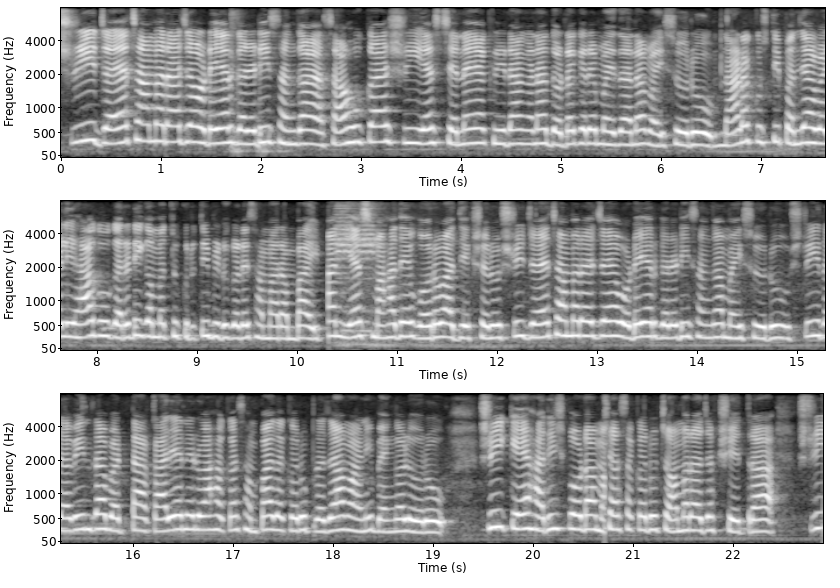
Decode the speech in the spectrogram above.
ಶ್ರೀ ಜಯಚಾಮರಾಜ ಒಡೆಯರ್ ಗರಡಿ ಸಂಘ ಸಾಹುಕಾರ ಶ್ರೀ ಎಸ್ ಚೆನ್ನಯ್ಯ ಕ್ರೀಡಾಂಗಣ, ದೊಡ್ಡಗೆರೆ ಮೈದಾನ, ಮೈಸೂರು. ನಾಡ ಕುಸ್ತಿ ಪಂದ್ಯಾವಳಿ ಹಾಗೂ ಗರಡಿ ಗಮ್ಮತ್ತು ಕೃತಿ ಬಿಡುಗಡೆ ಸಮಾರಂಭ. ಇಪಾನ್ ಎಸ್ ಮಹಾದೇವ್ ಗೌರವಾಧ್ಯಕ್ಷರು ಶ್ರೀ ಜಯಚಾಮರಾಜ ಒಡೆಯರ್ ಗರಡಿ ಸಂಘ, ಮೈಸೂರು. ಶ್ರೀ ರವೀಂದ್ರ ಭಟ್ಟ ಕಾರ್ಯನಿರ್ವಾಹಕ ಸಂಪಾದಕರು ಪ್ರಜಾವಾಣಿ, ಬೆಂಗಳೂರು. ಶ್ರೀ ಕೆ ಹರೀಶ್ ಗೌಡ ಶಾಸಕರು ಚಾಮರಾಜ ಕ್ಷೇತ್ರ. ಶ್ರೀ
